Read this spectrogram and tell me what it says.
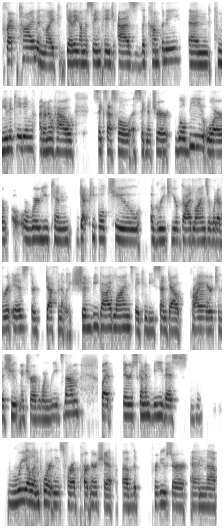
prep time and like getting on the same page as the company and communicating. I don't know how successful a signature will be or or where you can get people to agree to your guidelines or whatever it is there definitely should be guidelines they can be sent out prior to the shoot make sure everyone reads them but there's going to be this real importance for a partnership of the producer and the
